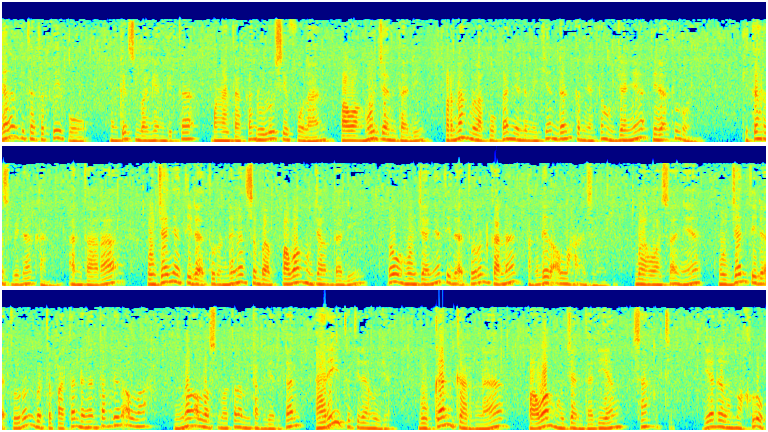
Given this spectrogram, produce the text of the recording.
Jangan kita tertipu. Mungkin sebagian kita mengatakan dulu si fulan pawang hujan tadi pernah melakukan yang demikian dan ternyata hujannya tidak turun. Kita harus bedakan antara hujannya tidak turun dengan sebab pawang hujan tadi atau hujannya tidak turun karena takdir Allah Azza wa bahwasanya hujan tidak turun bertepatan dengan takdir Allah. Memang Allah SWT mentakdirkan hari itu tidak hujan. Bukan karena pawang hujan tadi yang sakti. Dia adalah makhluk.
